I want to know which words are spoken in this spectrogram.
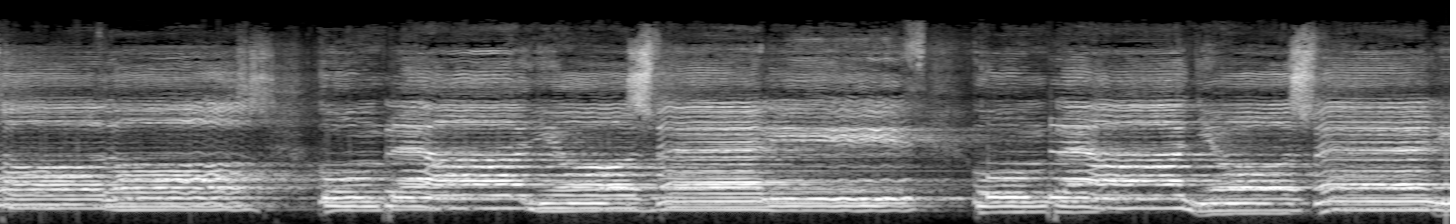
todos, cumpleaños feliz, cumpleaños feliz.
